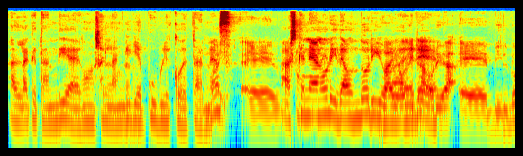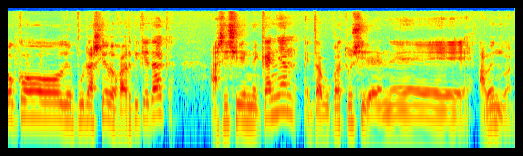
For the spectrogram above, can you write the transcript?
aldaketa handia egon zen langile publikoetan, ez? Bai, e, Azkenean hori da ondorioa Bai, ere. da, hori da. E, Bilboko depurazio edo garbiketak hasi ziren ekainan eta bukatu ziren e, abenduan.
